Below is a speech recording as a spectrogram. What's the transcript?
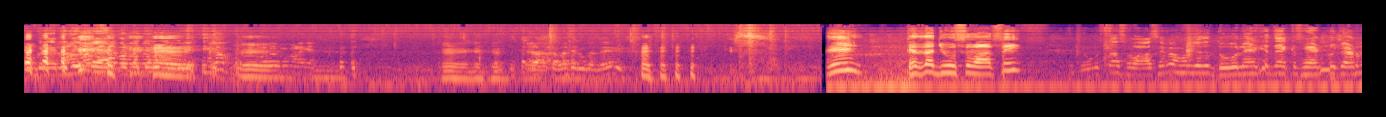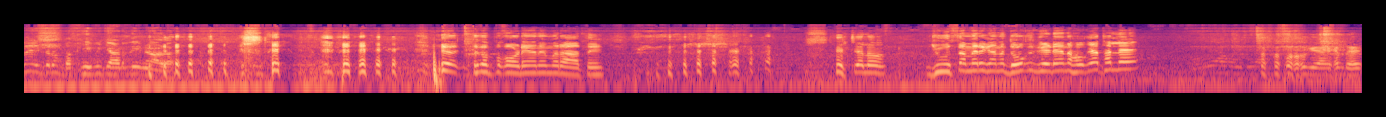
ਦੇ ਪੈਰ ਤੇ ਲੱਗਣ ਜੀ ਕਿਹਦਾ ਜੂਸ ਸਵਾਦ ਸੀ? ਜੂਸ ਦਾ ਸਵਾਦ ਸੀਗਾ ਹੁਣ ਜਦੋਂ ਦੋ ਲੈ ਕੇ ਤੇ ਇੱਕ ਸਾਈਡ ਨੂੰ ਚੜਦਾ ਇਧਰੋਂ ਬੱਖੀ ਵੀ ਚੜਦੀ ਨਾਲ। ਤੋ ਪਕੌੜਿਆਂ ਨੇ ਮਰਾਤੇ। ਚਲੋ। ਜੂਸ ਤਾਂ ਮੇਰੇ ਖਿਆਲ ਨਾਲ ਦੋ ਕੁ ਗੇੜਿਆਂ ਨਾਲ ਹੋ ਗਿਆ ਥੱਲੇ। ਹੋ ਗਿਆ ਕਹਿੰਦੇ।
